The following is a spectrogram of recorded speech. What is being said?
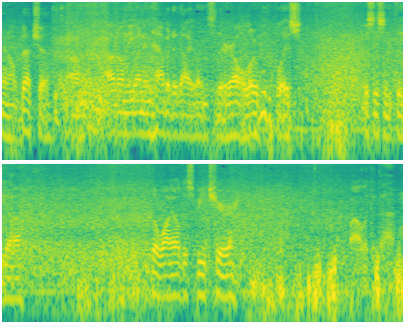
And I'll betcha um, out on the uninhabited islands, they're all over the place. This isn't the uh, the wildest beach here. Wow, look at that.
